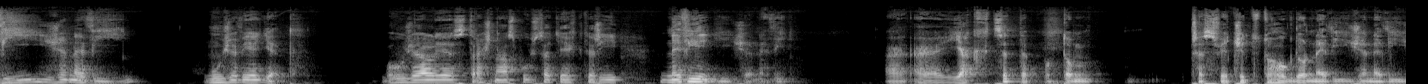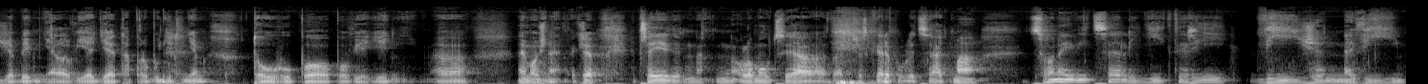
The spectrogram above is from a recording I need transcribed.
ví, že neví, může vědět. Bohužel je strašná spousta těch, kteří nevědí, že neví. A, a jak chcete potom přesvědčit toho, kdo neví, že neví, že by měl vědět a probudit v něm touhu po, po vědění? E, nemožné. Takže přeji na Olomouci a v České republice, ať má co nejvíce lidí, kteří ví, že neví,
